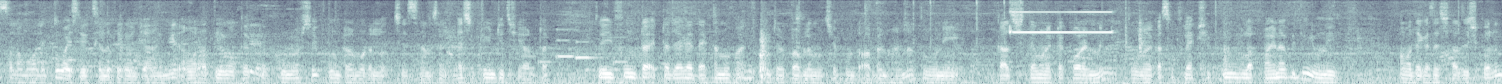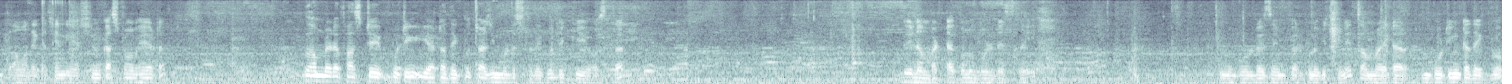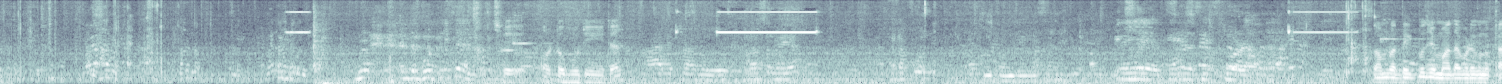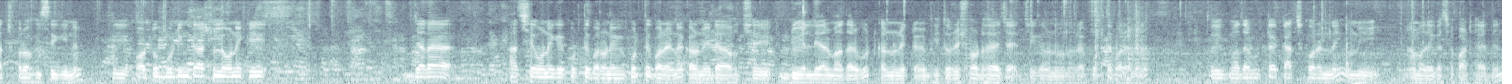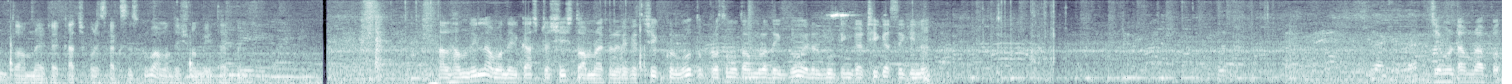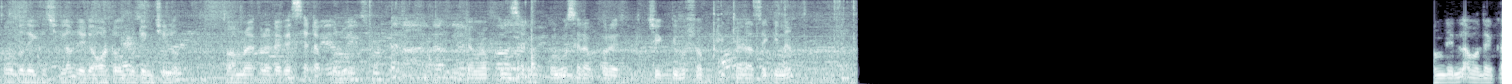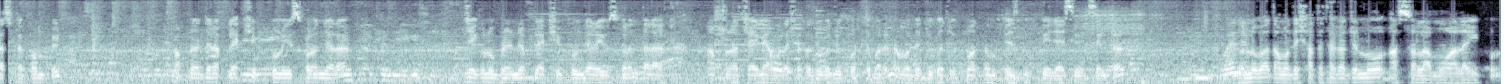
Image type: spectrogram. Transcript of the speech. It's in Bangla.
আসসালামু আলাইকুম আইসি ছেলে থেকে আমি জাহাঙ্গীর। আমার হাতে মতো একটা ফোন আসছে। ফোনটার মডেল হচ্ছে Samsung S twenty three ultra তো এই ফোনটা একটা জায়গায় দেখানো হয়। এটার প্রবলেম হচ্ছে ফোনটা ওপেন হয় না। তো উনি কাজ তেমন একটা করেন নাই। তো ওনার কাছে ফ্ল্যাগশিপ ফোনগুলো হয় না বিধি। উনি আমাদের কাছে সাজেস্ট করেন। তো আমাদের কাছে নিয়ে আসছেন কাস্টমার ভাইয়াটা। তো আমরা এটা ফার্স্টে বুটিং ইয়াটা দেখব চার্জিং ভোল্টেজটা দেখব যে কী অবস্থা। দুই নাম্বারটা কোনো ভোল্টেজ নেই। কোনো ভোল্টেজ এম্পিয়ার কোনো কিছু নেই, তো আমরা এটার বুটিংটা দেখব। হচ্ছে অটো বুটিং এটা। তো আমরা দেখব যে মাদাবোর্ডে কোনো কাজ করা হয়েছে কিনা। এই অটো বোটিংটা আসলে অনেকে যারা আছে, অনেকে করতে পারে, অনেকে করতে পারে না, কারণ এটা হচ্ছে ডুয়েল লেয়ার মাদারবোর্ড কারণ একটা ভিতরে শর্ট হয়ে যায়, যে কারণে ওনারা করতে পারেন না। তো এই মাদারবোর্ডটা কাজ করেন নাই, উনি আমাদের কাছে পাঠিয়ে দেন। তো আমরা এটা কাজ করে সাকসেস করব, আমাদের সঙ্গেই থাকবেন। আলহামদুলিল্লাহ, আমাদের কাজটা শেষ, তো আমরা এখন এটাকে চেক করব। তো প্রথমত আমরা দেখব এটার বুটিংটা ঠিক আছে কিনা। যেমনটা আমরা প্রথমত দেখেছিলাম যে এটা অটো বুটিং ছিল। তো আমরা এখন এটাকে সেট আপ করব। এটা আমরা ফুল সেট আপ করব সেট আপ করে চেক দিব সব ঠিকঠাক আছে কিনা। আলহামদুলিল্লাহ আমাদের কাজটা কমপ্লিট আপনারা যারা ফ্ল্যাগশিপ ফোন ইউজ করেন, যারা যে কোনো ব্র্যান্ডের ফ্ল্যাগশিপ ফোন যারা ইউজ করেন, তারা আপনারা চাইলে আমাদের সাথে যোগাযোগ করতে পারেন। আমাদের যোগাযোগ মাধ্যম ফেসবুক পেজ আইসিএল সেন্টার ধন্যবাদ আমাদের সাথে থাকার জন্য। আসসালামু আলাইকুম।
